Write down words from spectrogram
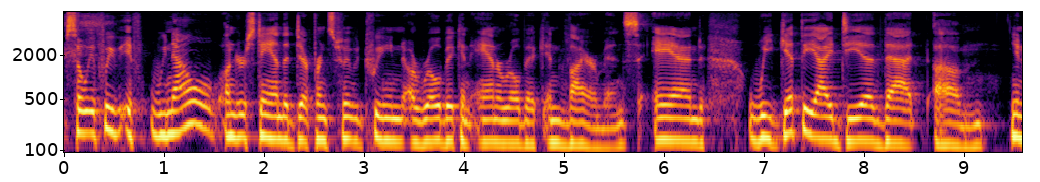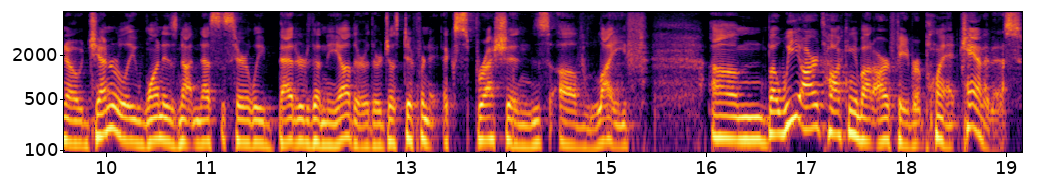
so if we if we now understand the difference between aerobic and anaerobic environments, and we get the idea that um, you know generally one is not necessarily better than the other; they're just different expressions of life. Um, but we are talking about our favorite plant, cannabis.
